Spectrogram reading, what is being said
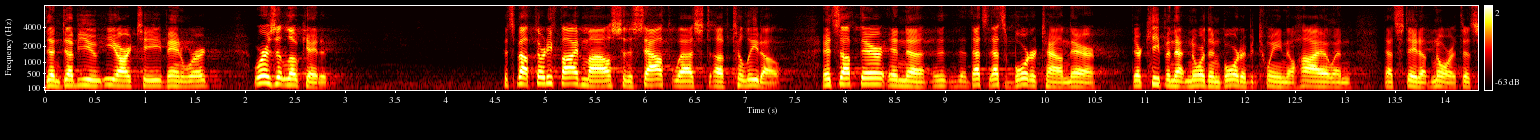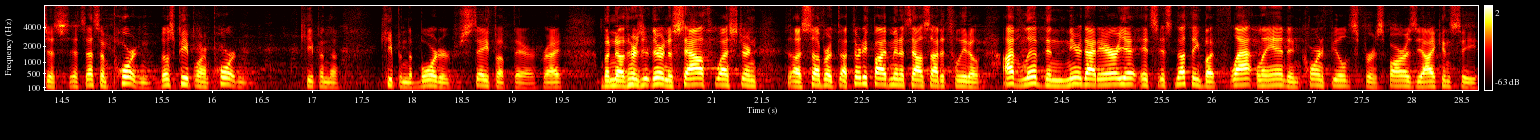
then W E R T, Van Wert. Where is it located? It's about 35 miles to the southwest of Toledo. It's up there in uh, the, that's, that's border town there. They're keeping that northern border between Ohio and that state up north. It's just, it's, that's important. Those people are important, keeping the, keeping the border safe up there, right? But no, they're, they're in the southwestern uh, suburb, uh, 35 minutes outside of Toledo. I've lived in near that area. It's, it's nothing but flat land and cornfields for as far as the eye can see.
